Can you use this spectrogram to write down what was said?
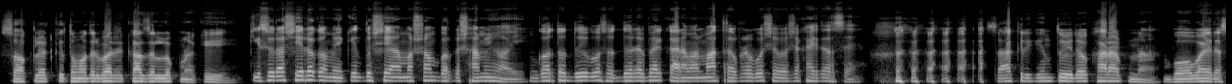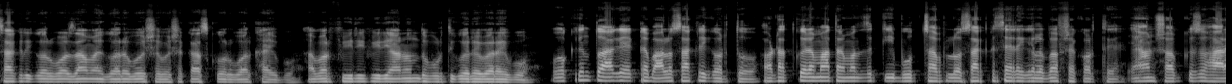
চকলেট কি তোমাদের বাড়ির কাজের লোক নাকি? কিছুটা সেরকমই কিন্তু সে আমার সম্পর্কে স্বামী হয়। গত দুই বছর ধরে বেকার আমার মাথার উপরে বসে বসে খাইতেছে। চাকরি কিন্তু এটাও খারাপ না। বউ বাইরে চাকরি করব জামাই ঘরে বসে বসে কাজ করব আর খাইবো। আবার ফিরি ফিরি আনন্দ ফুর্তি করে বেড়াইবো। ও কিন্তু আগে একটা ভালো চাকরি করতো। হঠাৎ করে মাথার মধ্যে কি ভূত চাপলো চাকরি ছেড়ে গেল ব্যবসা করতে। এখন সবকিছু আর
